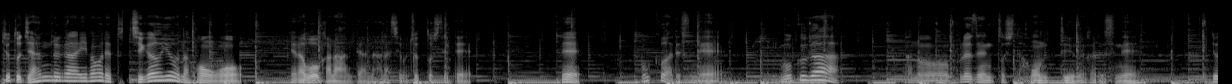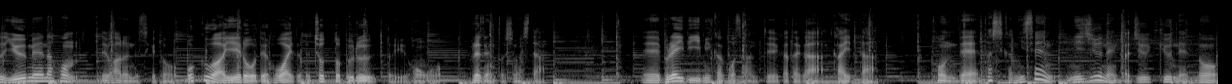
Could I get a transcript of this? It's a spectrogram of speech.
ちょっとジャンルが今までと違うような本を選ぼうかなみたいな話をちょっとしててで僕はですね僕があのプレゼントした本っていうのがですねちょっと有名な本ではあるんですけど「僕はイエローでホワイトでちょっとブルー」という本をプレゼントしました、えー、ブレイディ・ミカコさんという方が書いた本で確か2020年か19年の、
